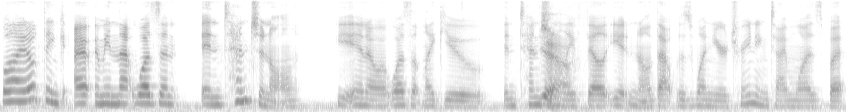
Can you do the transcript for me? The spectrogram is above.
Well, I don't think, I, I mean, that wasn't intentional. You know, it wasn't like you intentionally Yeah. failed. You know, that was when your training time was. But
